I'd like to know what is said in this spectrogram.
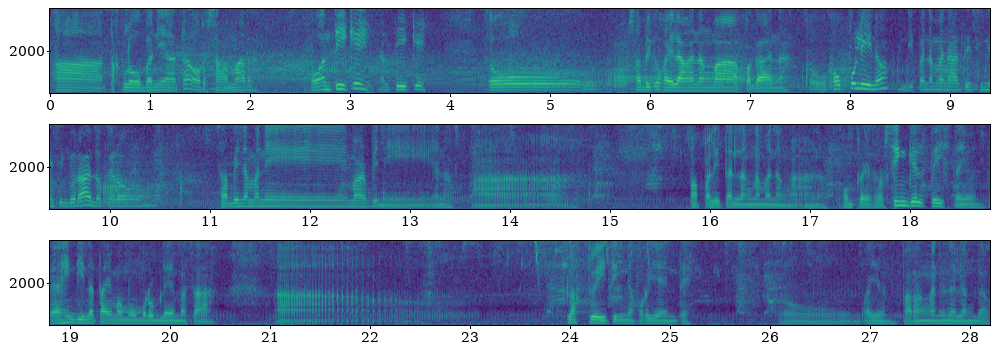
ah, Tacloban yata or Samar. O Antique Antique. So sabi ko kailangan ng mapagana. So hopefully no? Hindi pa naman natin sinisigurado pero sabi naman ni Marvin ni ano ah, papalitan lang naman ng ah, ano, compressor. Single phase na yun kaya hindi na tayo mamumroblema sa ah, fluctuating na kuryente. So ayun parang ano na lang daw.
